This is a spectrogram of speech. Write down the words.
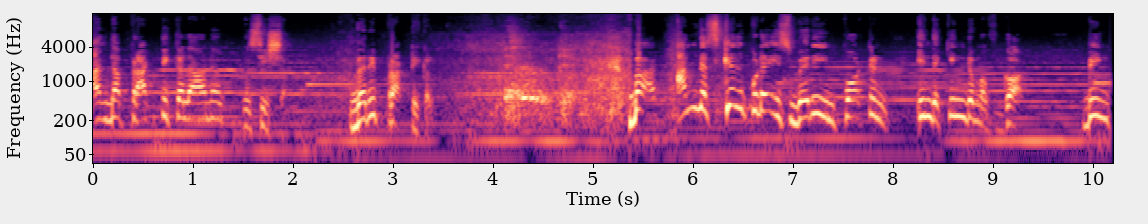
அந்த பிராக்டிக்கலான பொசிஷன் வெரி ப்ராக்டிக்கல் பட் அந்த ஸ்கில் கூட is very important in the kingdom of God being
